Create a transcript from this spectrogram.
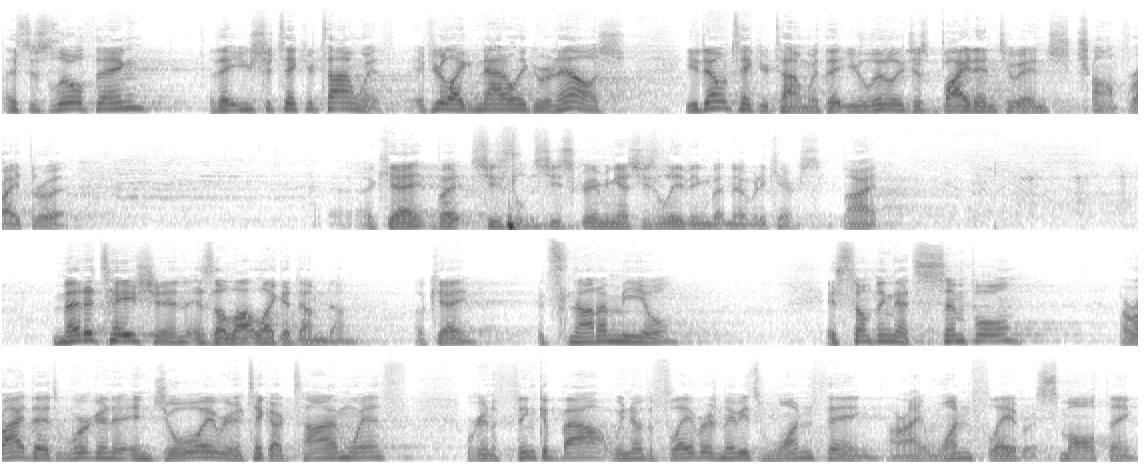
It's this little thing that you should take your time with. If you're like Natalie Grunelsh, you don't take your time with it. You literally just bite into it and chomp right through it. Okay, but she's, she's screaming as she's leaving, but nobody cares. All right. Meditation is a lot like a dum dum, okay? It's not a meal, it's something that's simple all right, that we're to enjoy, we're to take our time with, we're to think about. We know the flavors. Maybe it's one thing, all right, one flavor, small thing.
